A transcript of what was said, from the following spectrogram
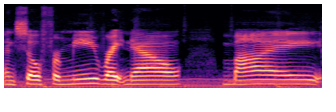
And so for me right now, my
